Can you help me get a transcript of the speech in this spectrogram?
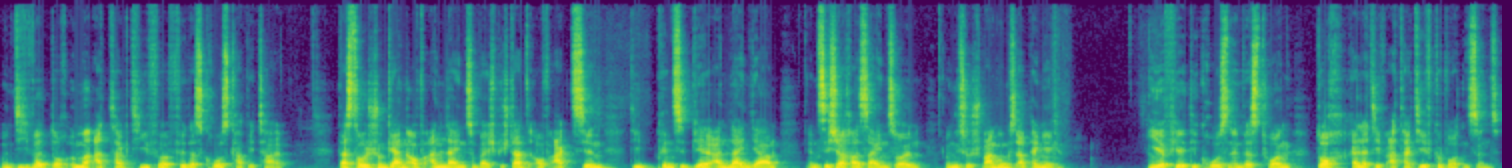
und die wird doch immer attraktiver für das Großkapital. Das tue ich schon gerne auf Anleihen zum Beispiel, statt auf Aktien, die prinzipiell Anleihen ja sicherer sein sollen und nicht so schwankungsabhängig hier für die großen Investoren doch relativ attraktiv geworden sind.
